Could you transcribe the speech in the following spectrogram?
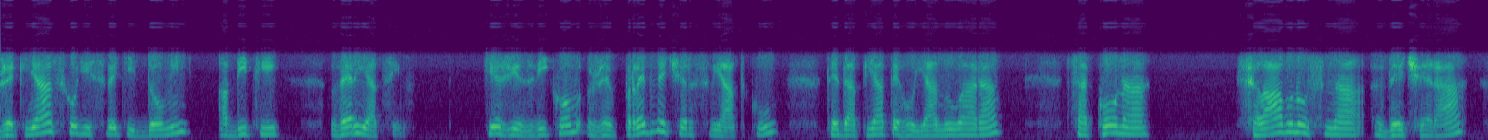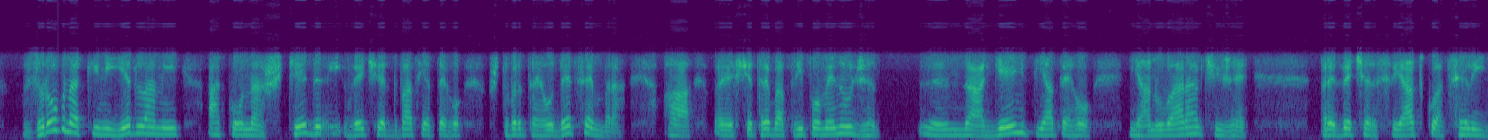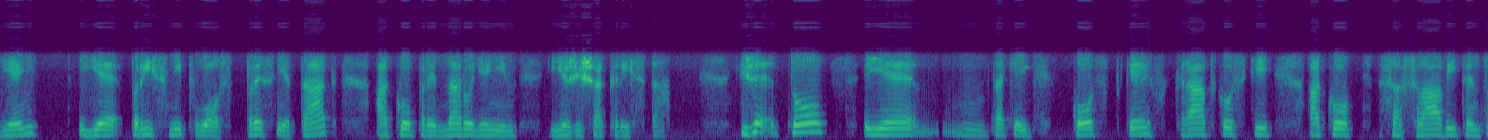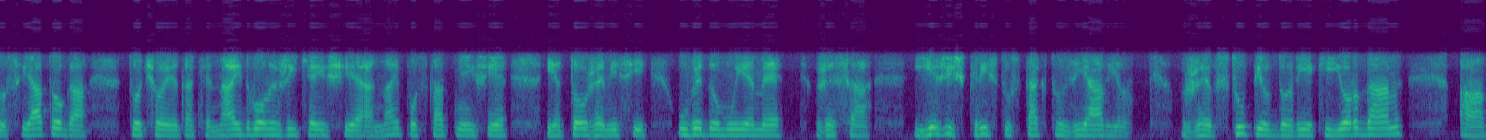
že kňaz chodí svetiť domy a byty veriacim. Tiež je zvykom, že predvečer sviatku, teda 5. januára, sa koná slávnostná večera s rovnakými jedlami ako na štedrý večer 24. decembra. A ešte treba pripomenúť, že na deň 5. januára, čiže predvečer sviatku a celý deň je prísny pôst. Presne tak, ako pred narodením Ježiša Krista. Čiže to je v takej kostke, v krátkosti, ako sa slávi tento sviatok a to, čo je také najdôležitejšie a najpodstatnejšie, je to, že my si uvedomujeme, že sa Ježiš Kristus takto zjavil, že vstúpil do rieky Jordán a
